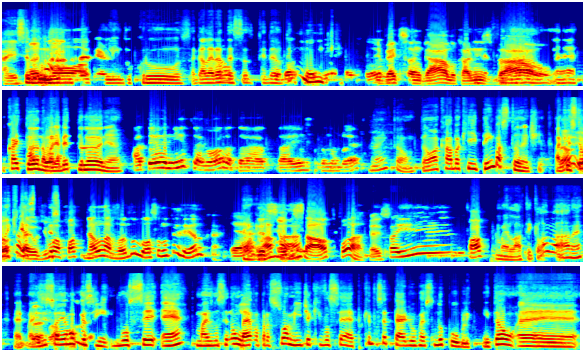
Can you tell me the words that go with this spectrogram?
Aí você não Nobre, Lindo Cruz, a galera dessas, entendeu? Tem um monte. Ivete Sangalo, Carlinhos Brau. É, o Caetano, a Maria Bethânia, Até a Anitta agora tá, tá indo pro Candomblé. né? Então, então acaba que tem bastante. A Não, questão eu, é que cara, as eu vi uma foto dela lavando louça no terreiro, cara. É, Tem que lavar. do salto. Porra, é isso aí. Top. Mas lá tem que lavar, né? É, mas É, isso aí é uma coisa assim, você é, mas você não leva pra sua mídia que você é, porque você perde o resto do público. Então, é,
